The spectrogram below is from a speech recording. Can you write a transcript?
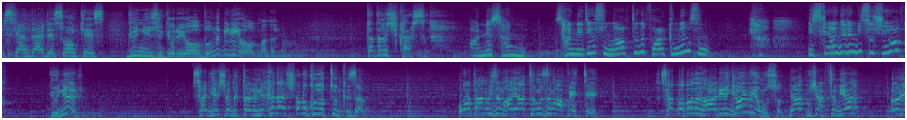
İskender de son kez gün yüzü görüyor olduğunu biliyor olmalı. Tadını çıkarsın. Anne sen sen ne diyorsun? Ne yaptığını farkında mısın? Ya İskender'in bir suçu yok. Gönül! Sen yaşadıklarını ne kadar çabuk unuttun kızım. O adam bizim hayatımızı mahvetti. Sen babanın halini görmüyor musun? Ne yapacaktım ya? Öyle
